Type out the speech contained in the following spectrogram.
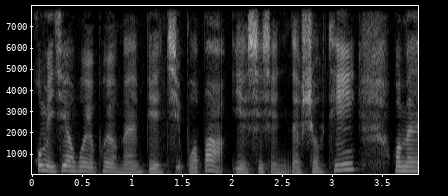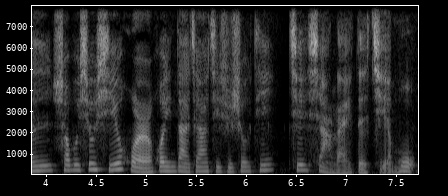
胡美健为朋友们编辑播报，也谢谢您的收听。我们稍微休息一会儿，欢迎大家继续收听接下来的节目。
